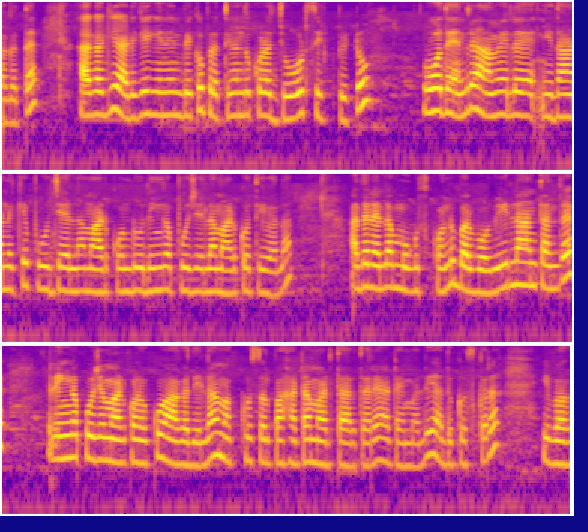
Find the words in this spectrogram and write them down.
ಆಗುತ್ತೆ. ಹಾಗಾಗಿ ಅಡುಗೆಗೆ ಏನೇನು ಬೇಕೋ ಪ್ರತಿಯೊಂದು ಕೂಡ ಜೋಡಿಸಿಟ್ಬಿಟ್ಟು ಹೋದೆ ಅಂದರೆ ಆಮೇಲೆ ನಿಧಾನಕ್ಕೆ ಪೂಜೆ ಎಲ್ಲ ಮಾಡಿಕೊಂಡು, ಲಿಂಗ ಪೂಜೆ ಎಲ್ಲ ಮಾಡ್ಕೋತೀವಲ್ಲ, ಅದನ್ನೆಲ್ಲ ಮುಗಿಸ್ಕೊಂಡು ಬರ್ಬೋದು. ಇಲ್ಲ ಅಂತಂದರೆ ಲಿಂಗ ಪೂಜೆ ಮಾಡ್ಕೊಳೋಕ್ಕೂ ಆಗೋದಿಲ್ಲ. ಮಕ್ಕಳು ಸ್ವಲ್ಪ ಹಠ ಮಾಡ್ತಾ ಇರ್ತಾರೆ ಆ ಟೈಮಲ್ಲಿ. ಅದಕ್ಕೋಸ್ಕರ ಇವಾಗ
